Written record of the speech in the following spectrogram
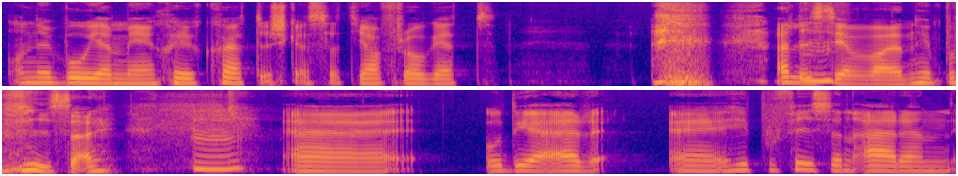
och nu bor jag med en sjuksköterska så att jag har frågat Alicia vad en hypofys är. Mm. Eh, och det är, eh, hypofysen är en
